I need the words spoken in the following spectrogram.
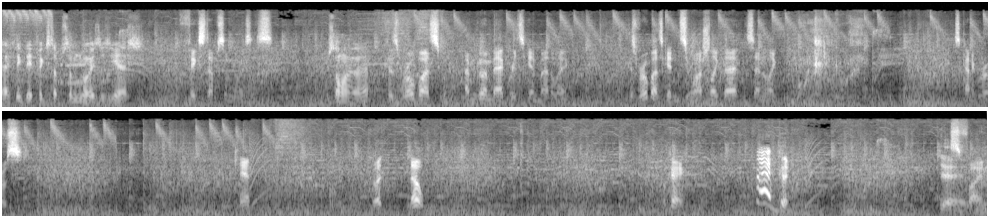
I think they fixed up some noises, yes. Fixed up some noises. Or something like that. Because robots. I'm going backwards again, by the way. Because robots getting squashed like that and sounding like. It's kind of gross. I can't. What? No. Okay. I'm good. Yeah. It's fine.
